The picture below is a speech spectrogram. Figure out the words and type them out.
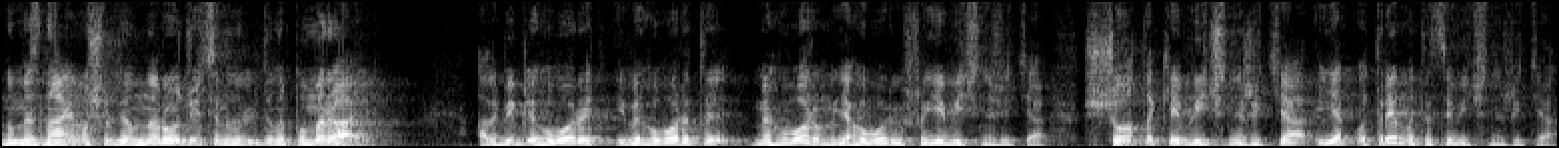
ну, ми знаємо, що людина народжується, людина помирає. Але Біблія говорить, і ви говорите, ми говоримо, я говорю, що є вічне життя. Що таке вічне життя і як отримати це вічне життя?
